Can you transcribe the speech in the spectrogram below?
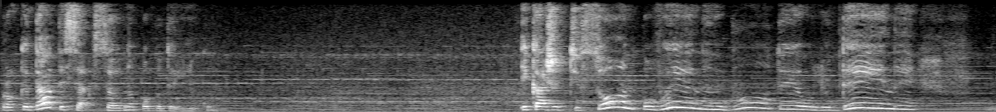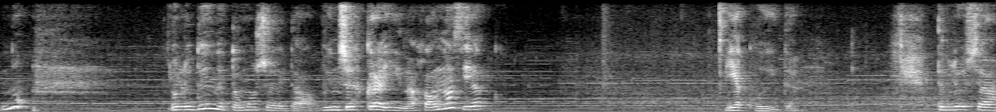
прокидатися все одно по будильнику. І кажуть, сон повинен бути у людини. Ну, у людини то може і да, в інших країнах, а у нас як, як вийде. Дивлюся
